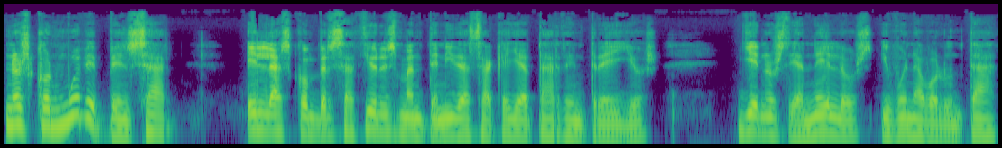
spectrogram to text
Nos conmueve pensar en las conversaciones mantenidas aquella tarde entre ellos, llenos de anhelos y buena voluntad.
